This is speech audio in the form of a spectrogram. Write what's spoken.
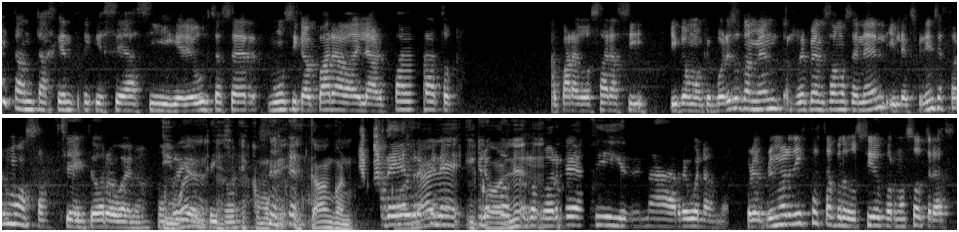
hay tanta gente que sea así, que le gusta hacer música para bailar, para tocar, para gozar así. Y como que por eso también repensamos en él y la experiencia fue hermosa. Sí, estuvo re bueno. fue re Igual es, como que estaban con, con Ale y pero con como- como re así, nada, re buena onda. Pero el primer disco está producido por nosotras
